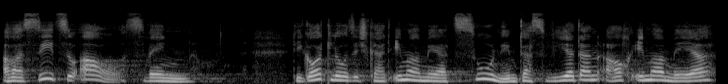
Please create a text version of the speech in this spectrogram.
Aber es sieht so aus, wenn die Gottlosigkeit immer mehr zunimmt, dass wir dann auch immer mehr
